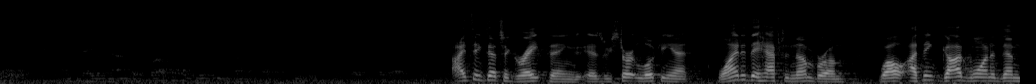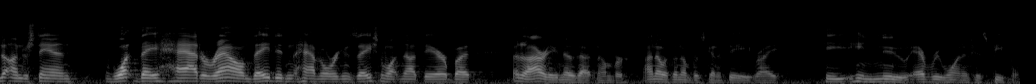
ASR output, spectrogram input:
war. I mean, they were numbered. God knows every one of us too. There's just that, that aspect. I think that's a great thing as we start looking at why did they have to number them? Well, I think God wanted them to understand what they had around. They didn't have an organization, whatnot there, but but I already know that number. I know what the number is going to be, right? He, he knew every one of his people.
